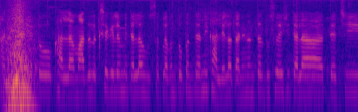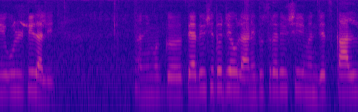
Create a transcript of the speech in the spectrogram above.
आणि त्याने तो खाल्ला. माझं लक्ष गेलं मी त्याला हुसकला पण तो पण त्याने खाल्लेला होता. आणि नंतर दुसऱ्या दिवशी त्याला त्याची उलटी झाली. आणि मग त्या दिवशी तो जेवला आणि दुसऱ्या दिवशी म्हणजेच काल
